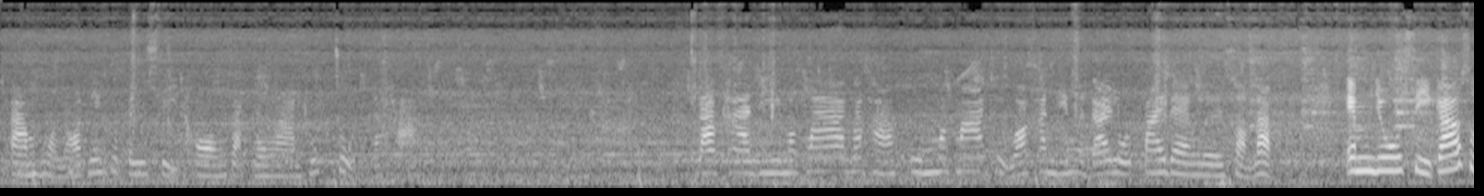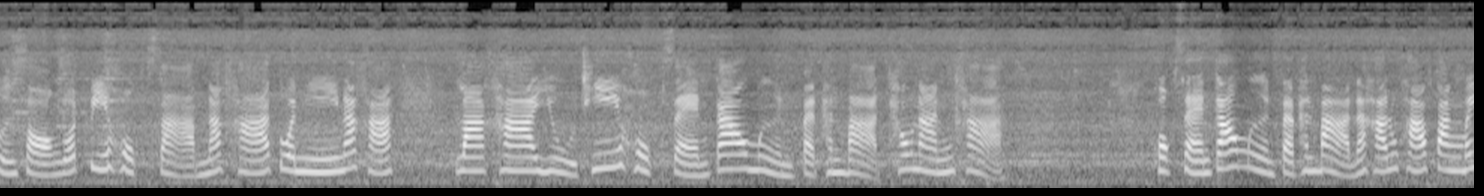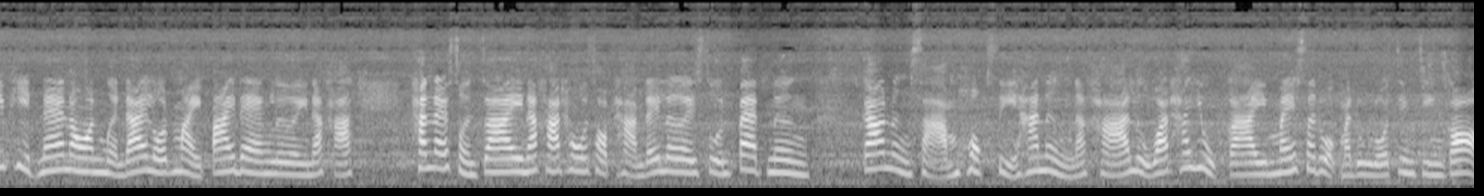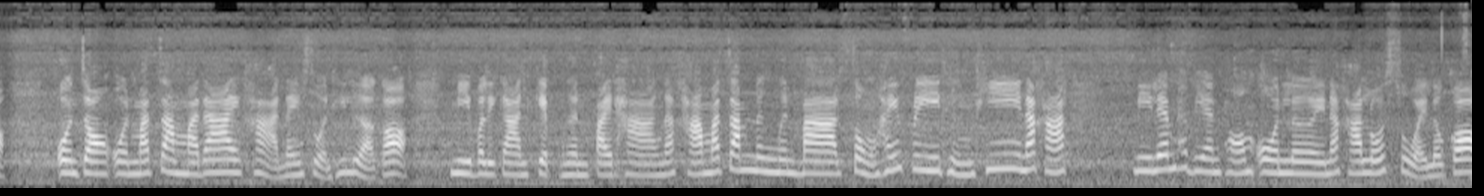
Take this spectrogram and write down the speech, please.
ตามหัวน็อตนี่คือเป็นสีทองจากโรงงานทุกจุดนะคะ ราคาดีมากๆนะคะ คุ้มมากๆ ถือว่าคันนี้เหมือนได้รถป้ายแดงเลยสำหรับ MU 4902 รถปี 63 นะคะ ตัวนี้นะคะ ราคาอยู่ที่ 698,000 บาทเท่านั้นค่ะ 698,000 บาทนะคะ ลูกค้าฟังไม่ผิดแน่นอนเหมือนได้รถใหม่ป้ายแดงเลยนะคะ ท่านใดสนใจนะคะ โทรสอบถามได้เลย 081 913 6451 นะคะ หรือว่าถ้าอยู่ไกลไม่สะดวกมาดูรถจริง ๆ ก็โอนจองโอนมัดจำมาได้ค่ะ ในส่วนที่เหลือก็มีบริการเก็บเงินปลายทางนะคะ มัดจำหนึ่งหมื่นบาทส่งให้ฟรีถึงที่นะคะ มีเล่มทะเบียนพร้อมโอนเลยนะคะ รถสวยแล้วก็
